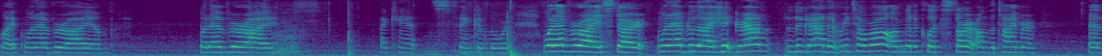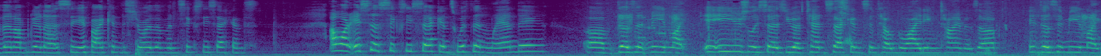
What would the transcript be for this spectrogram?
like whenever I am, um, whenever I, I can't think of the word, whenever I start, whenever I hit ground, the ground at retail row, I'm gonna click start on the timer, and then I'm gonna see if I can destroy them in 60 seconds. I want, it says 60 seconds within landing, um, doesn't mean like, it, it usually says you have 10 seconds until gliding time is up. It doesn't mean like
